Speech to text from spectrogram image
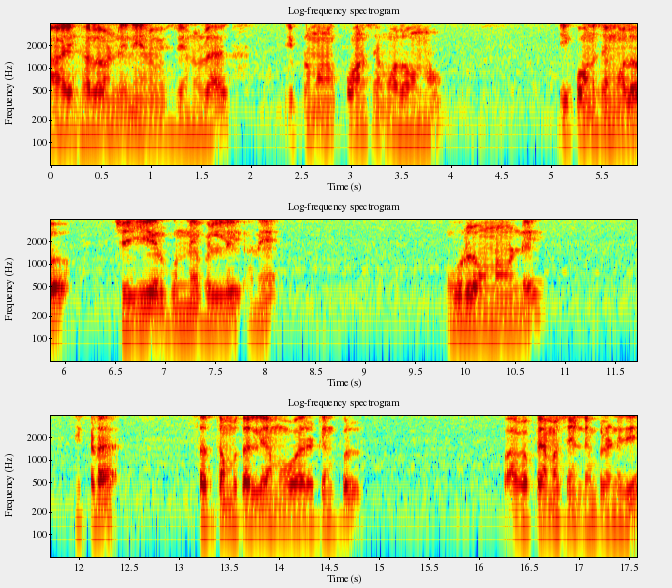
హాయ్ హలో అండి. నేను మీ శ్రీను లాక్స్ ఇప్పుడు మనం కోనసీమలో ఉన్నాం. ఈ కోనసీమలో చెయ్యేరు గున్నేపల్లి అనే ఊర్లో ఉన్నామండి. ఇక్కడ సత్తమ్మ తల్లి అమ్మవారి టెంపుల్ బాగా ఫేమస్ అయిన టెంపుల్ అండి ఇది.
